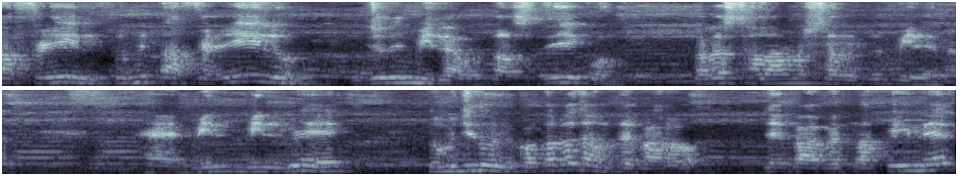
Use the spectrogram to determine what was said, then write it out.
তাফিল, তুমি তাফিল যদি মিলাও তাহলে সালামের সাথে তো মিলে না। হ্যাঁ মিল মিলবে। তুমি যদি ওই কথাটা জানতে পারো, যে বাবে তাফিলের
